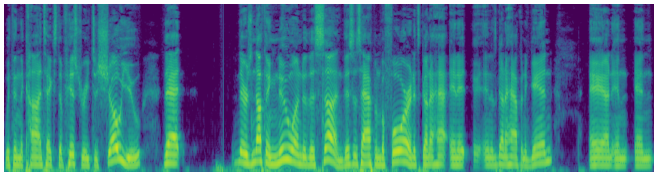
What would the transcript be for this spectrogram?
within the context of history to show you that there's nothing new under the sun. This has happened before, and it's gonna ha- and it and it's gonna happen again. And and and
